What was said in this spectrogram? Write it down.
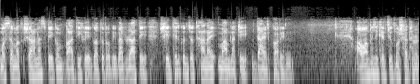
মোসাম্মদ শাহনাজ বেগম বাদী হয়ে গত রবিবার রাতে সিদ্ধিরগঞ্জ থানায় মামলাটি দায়ের করেন। আওয়ামী লীগের যুগ্ম সাধারণ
